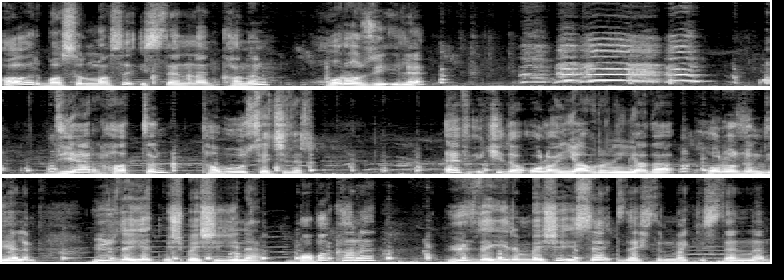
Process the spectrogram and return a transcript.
ağır basılması istenilen kanın horozi ile diğer hattın tavuğu seçilir. F2'de olan yavrunun ya da horozun diyelim %75'i yine baba kanı, %25'i ise izleştirmek istenilen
